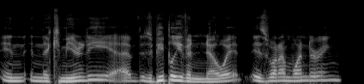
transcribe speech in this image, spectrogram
in in the community? Uh, do people even know it? Is what I'm wondering.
